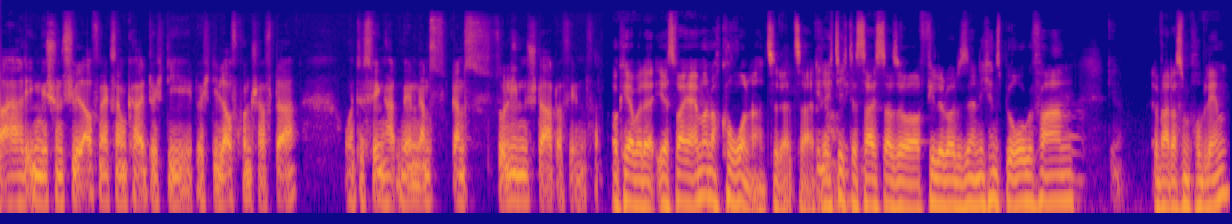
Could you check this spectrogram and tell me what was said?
war halt irgendwie schon viel Aufmerksamkeit durch die, durch die Laufkundschaft da. Und deswegen hatten wir einen ganz, ganz soliden Start auf jeden Fall. Okay, aber es war ja immer noch Corona zu der Zeit, genau, richtig? Das heißt also, viele Leute sind ja nicht ins Büro gefahren. Ja. Genau. War das ein Problem?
